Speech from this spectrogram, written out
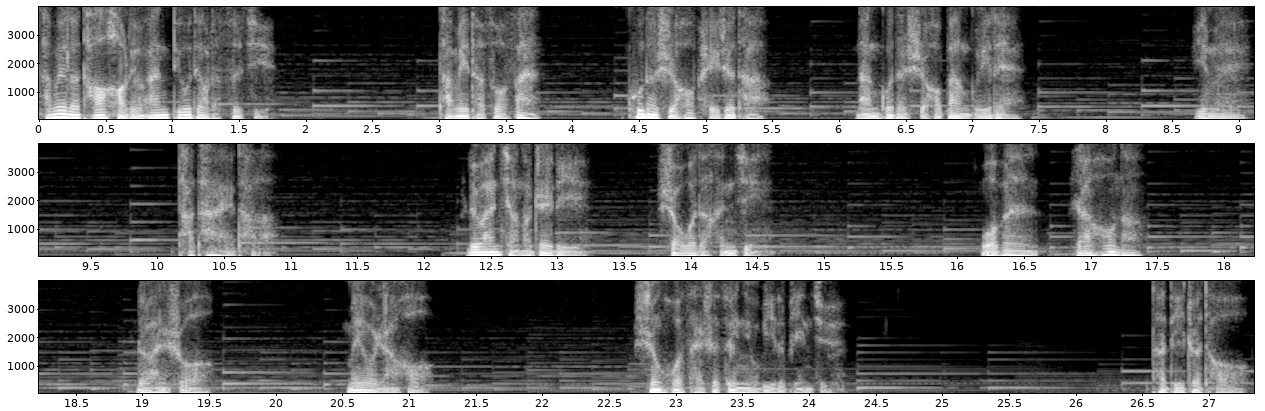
他为了讨好刘安，丢掉了自己。他为他做饭，哭的时候陪着他，难过的时候扮鬼脸。因为，他太爱他了。刘安讲到这里，手握得很紧。我问：“然后呢？”刘安说：“没有然后。生活才是最牛逼的编剧。”他低着头，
